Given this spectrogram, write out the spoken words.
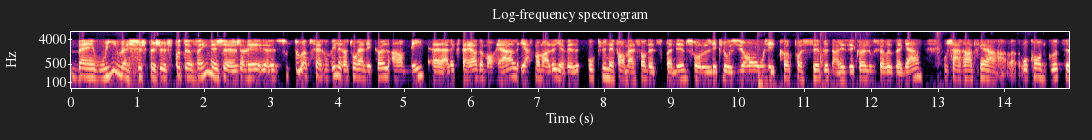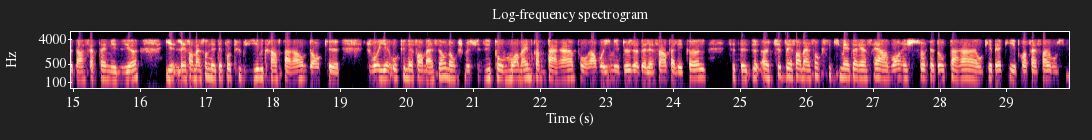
Ben oui, ben, je ne suis pas devin, mais j'avais euh, surtout observé le retour à l'école en mai euh, à l'extérieur de Montréal et à ce moment-là, il n'y avait aucune information de disponible sur l'éclosion ou les cas possibles dans les écoles ou services de garde, où ça rentrait au compte-goutte dans certains médias. L'information n'était pas publiée ou transparente, donc euh, je voyais aucune information. Donc je me suis dit pour moi-même comme parent, pour envoyer mes deux adolescentes à l'école, c'est un type d'information qui, m'intéresserait à avoir et je suis sûr que d'autres parents au Québec et professeurs aussi.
